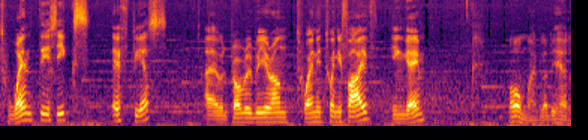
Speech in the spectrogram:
26 FPS. I will probably be around 20-25 in game. Oh my bloody hell.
